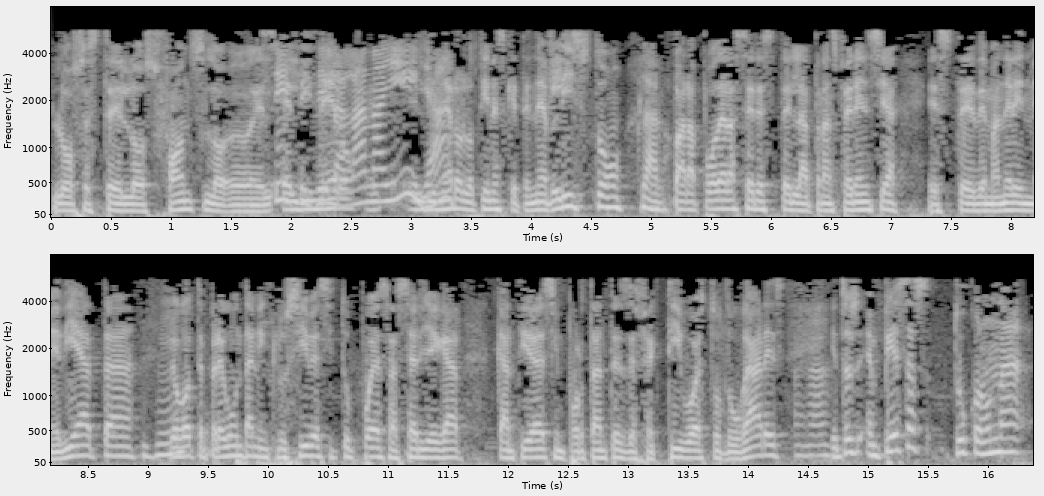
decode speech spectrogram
los este los funds lo- el, Sí, el sí, sí, dinero el- allí, el, ya. dinero lo tienes que tener listo Claro. para poder hacer este la transferencia este de manera inmediata luego te preguntan inclusive si tú puedes hacer llegar cantidades importantes de efectivo a estos lugares y entonces empiezas tú con una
